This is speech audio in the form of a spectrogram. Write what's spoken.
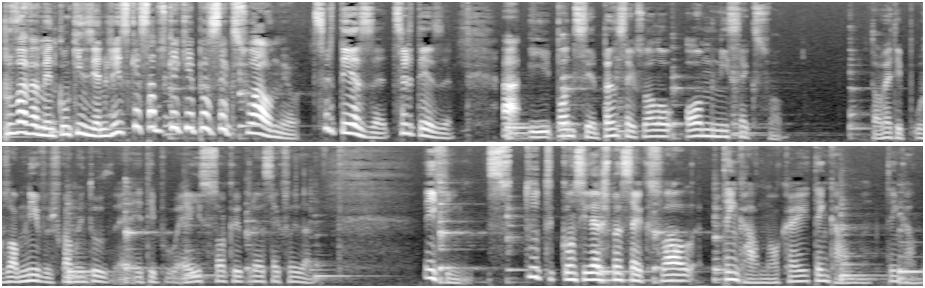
provavelmente com 15 anos nem sequer sabes o que é que é pansexual, meu. De certeza, de certeza. Ah, e pode ser pansexual ou omnissexual. Então é tipo, os omnívoros comem tudo. É, é tipo, é isso só que para a sexualidade. Enfim, se tu te consideras pansexual, tem calma, ok? Tem calma, tem calma.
